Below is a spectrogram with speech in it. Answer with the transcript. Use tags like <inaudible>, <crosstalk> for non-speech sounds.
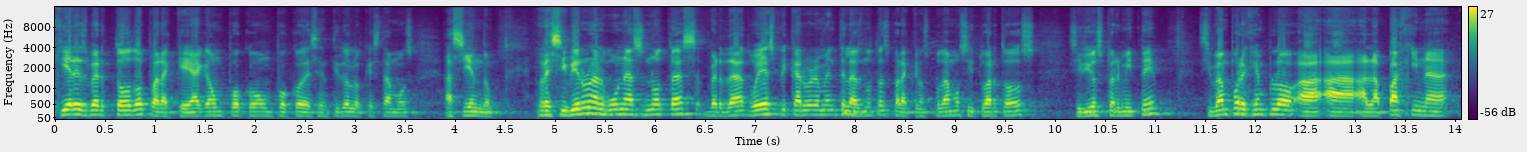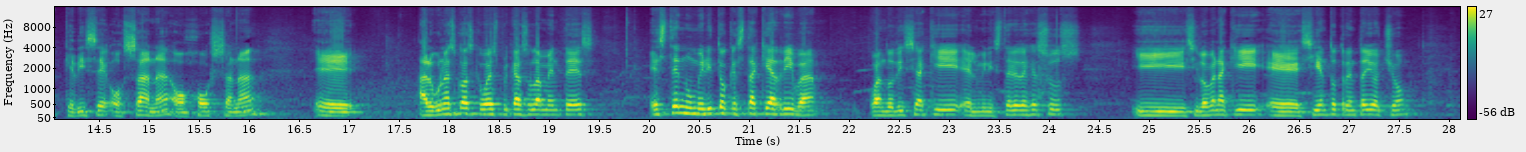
requieres ver todo para que haga un poco, un poco de sentido lo que estamos haciendo. Recibieron algunas notas, ¿verdad? Voy a explicar brevemente las notas para que nos podamos situar todos, si Dios permite. Si van, por ejemplo, a, la página que dice Osana o Hoshana, eh, algunas cosas que voy a explicar solamente es este numerito que está aquí arriba, cuando dice aquí el ministerio de Jesús, y si lo ven aquí, eh, 138,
